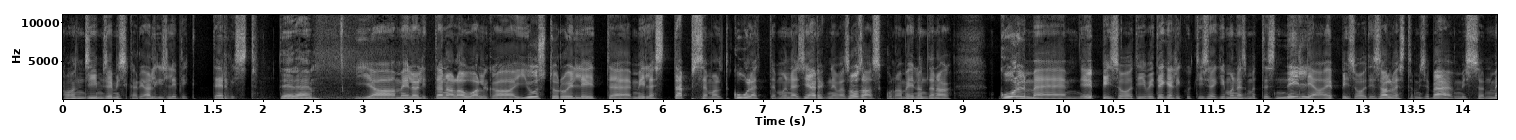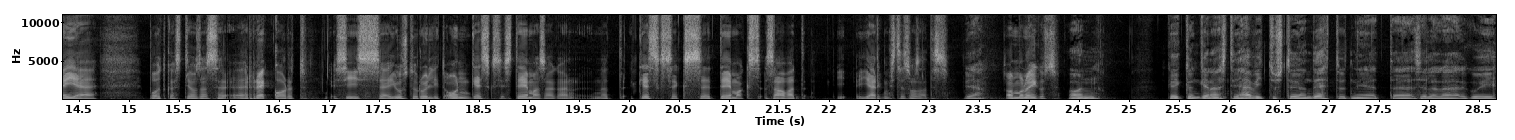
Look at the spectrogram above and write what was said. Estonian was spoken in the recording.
on Siim Semiskar ja Algis Liblik, tervist! Tere! ja meil olid täna laual ka juusturullid, millest täpsemalt kuulete mõnes järgnevas osas, kuna meil on täna kolme episoodi või tegelikult isegi mõnes mõttes nelja episoodi salvestamise päev, mis on meie podcast'i osas rekord, siis juusturullid on keskses teemas, aga nad keskseks teemaks saavad järgmistes osades. on mul õigus? on, kõik on kenasti, hävitustöö on tehtud, nii et äh, sellel ajal, kui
